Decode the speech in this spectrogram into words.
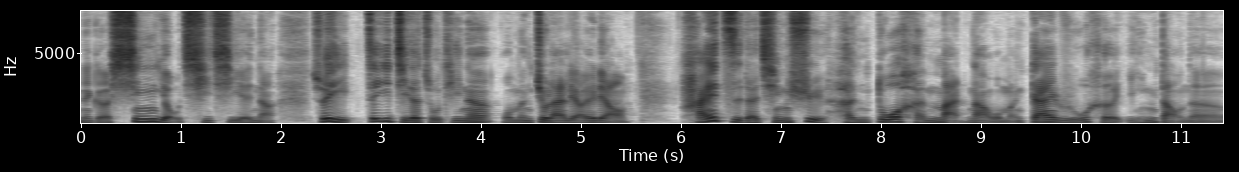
那个心有戚戚焉呐，所以这一集的主题呢，我们就来聊一聊孩子的情绪很多很满，那我们该如何引导呢？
